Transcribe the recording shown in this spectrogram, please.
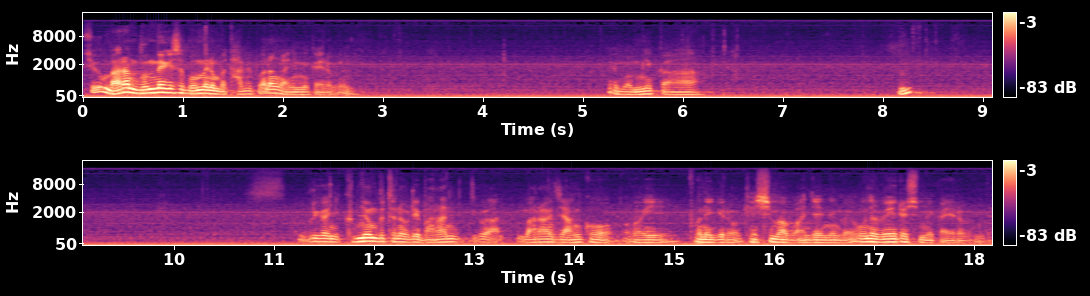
지금 말한 문맥에서 보면 뭐 답이 뻔한 거 아닙니까, 여러분? 그게 뭡니까? 음? 우리가 금년부터는 우리 말한, 말하지 않고 거의 보내기로 결심하고 앉아 있는 거예요. 오늘 왜 이러십니까, 여러분들?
